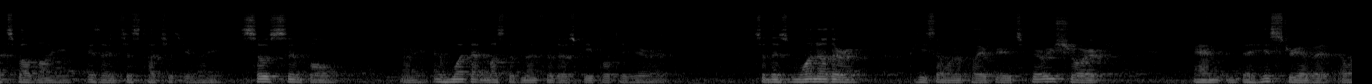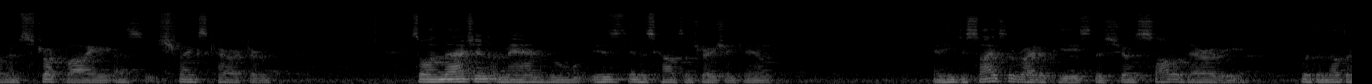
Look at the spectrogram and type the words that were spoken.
That spellbinding? Is that it just touches you, right? So simple, right? And what that must have meant for those people to hear it. So there's one other piece I want to play for you. It's very short, and the history of it, what I'm struck by as Schwenk's character. So imagine a man who is in this concentration camp, and he decides to write a piece that shows solidarity with another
